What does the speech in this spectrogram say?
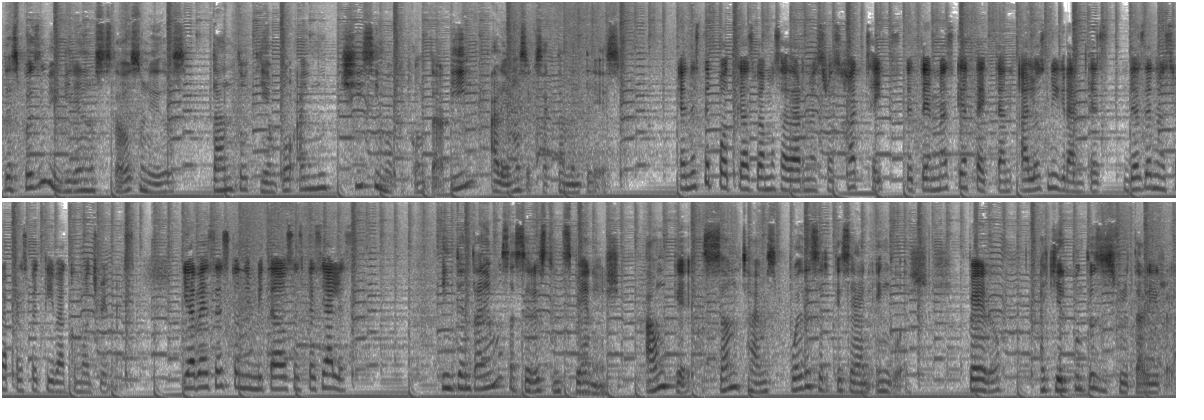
Después de vivir en los Estados Unidos tanto tiempo, hay muchísimo que contar y haremos exactamente eso. En este podcast vamos a dar nuestros hot takes de temas que afectan a los migrantes desde nuestra perspectiva como Dreamers y a veces con invitados especiales. Intentaremos hacer esto en Spanish, aunque sometimes puede ser que sea en English, pero aquí el punto es disfrutar y reír.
